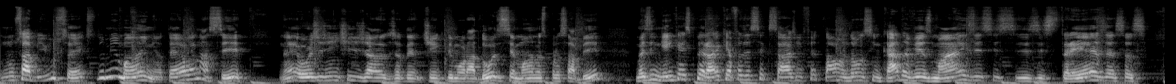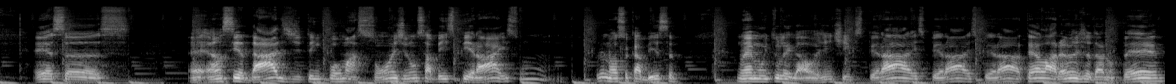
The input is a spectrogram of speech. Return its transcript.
não sabia o sexo da minha mãe até ela nascer, né? Hoje a gente já, já tinha que demorar 12 semanas para saber mas ninguém quer esperar e quer fazer sexagem fetal. Então, assim, cada vez mais esses estresses, essas, essas é, ansiedades de ter informações, de não saber esperar, isso para nossa cabeça não é muito legal. A gente tinha que esperar, esperar, esperar, até a laranja dar no pé,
